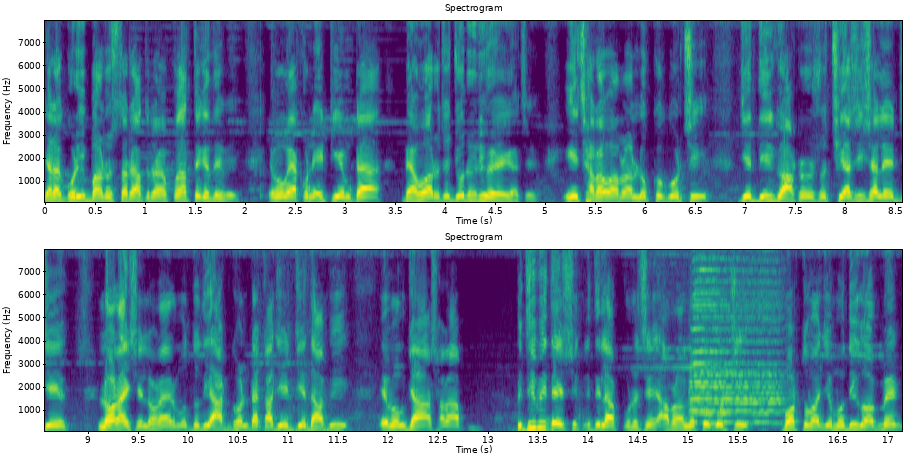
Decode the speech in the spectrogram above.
যারা গরিব মানুষ, তারা এত টাকা কোথার থেকে দেবে? এবং এখন এটিএমটা ব্যবহার হচ্ছে জরুরি হয়ে গেছে। এছাড়াও আমরা লক্ষ্য করছি যে দীর্ঘ আঠেরোশো ছিয়াশি সালের যে লড়াই, সেই লড়াইয়ের মধ্য দিয়ে আট ঘণ্টা কাজের যে দাবি এবং যা সারা পৃথিবীতে স্বীকৃতি লাভ করেছে, আমরা লক্ষ্য করছি বর্তমান যে মোদী গভর্নমেন্ট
